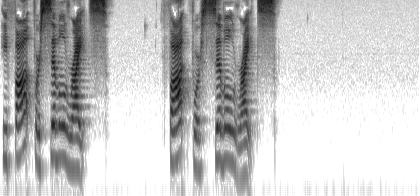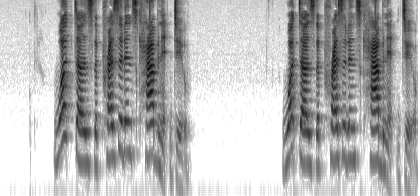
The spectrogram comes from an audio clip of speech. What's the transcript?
He fought for civil rights. Fought for civil rights. What does the president's cabinet do? What does the president's cabinet do?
